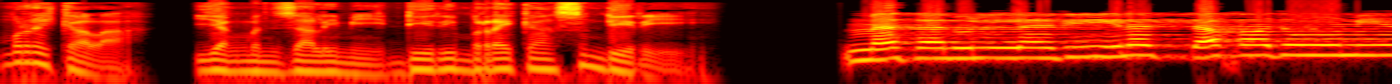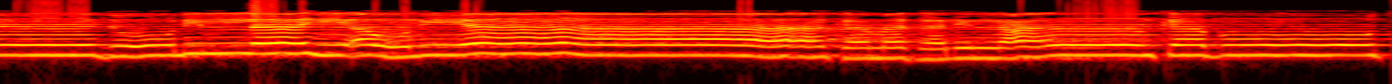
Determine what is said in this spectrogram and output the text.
merekalah yang menzalimi diri mereka sendiri. مثل الذين اتخذوا من دون الله أولياء كمثل العنكبوت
